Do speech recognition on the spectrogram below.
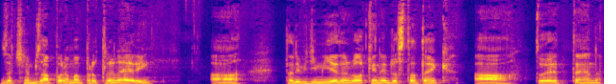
Začneme záporama pro trenéry. A tady vidím jeden velký nedostatek a to je ten,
